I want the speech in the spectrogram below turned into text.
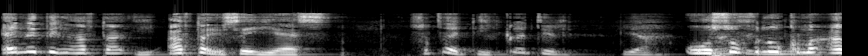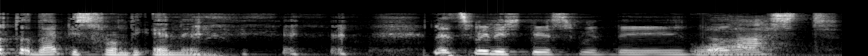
Anything after after you say yes, so that it- Got it? Yeah. Oh, also Nothing more. Funukuma after that is from the enemy. Let's finish this with the, the Wow. last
